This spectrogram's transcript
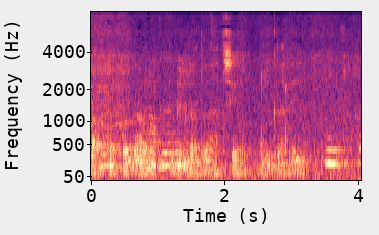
Pakta program, graduáció, levél. книжку.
